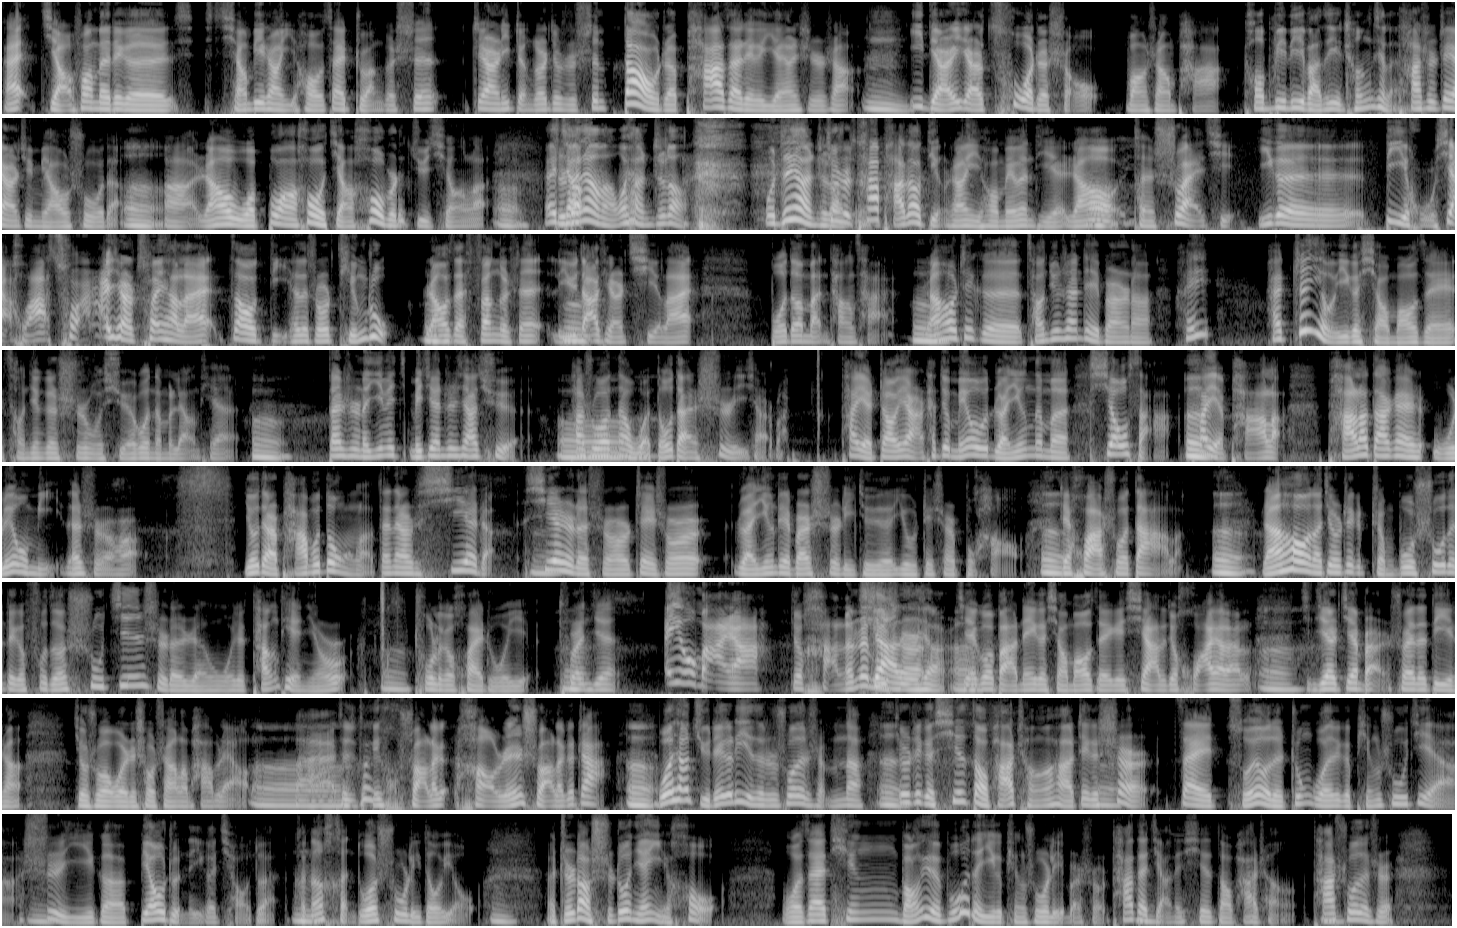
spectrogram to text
哎，脚放在这个墙壁上以后再转个身，这样你整个就是身倒着趴在这个岩石上，嗯，一点一点错着手往上爬，靠臂力把自己撑起来。他是这样去描述的嗯啊。然后我不往后讲后边的剧情了。嗯，哎，讲讲吧，我想知道，我真想知道。就是他爬到顶上以后没问题，然后很帅气，一个壁虎下滑，歘一下窜下来，到底下的时候停住，然后再翻个身，鲤鱼打挺起来，博得满堂彩。嗯然后这个藏军山这边呢，嘿，还真有一个小毛贼曾经跟师傅学过那么两天，嗯，但是呢，因为没坚持下去，哦他说：“那我斗胆试一下吧。”他也照样，他就没有阮英那么潇洒，嗯他也爬了，爬了大概五六米的时候，有点爬不动了，在那儿歇着。歇着的时候，这时候阮英这边势力就觉得，哟，这事儿不好，嗯这话说大了。嗯。然后呢，就是这个整部书的这个负责输金氏的人物，就唐铁牛，嗯。出了个坏主意，突然间，哎呦妈呀，就喊了这么一下啊结果把那个小毛贼给吓得就滑下来了。嗯。紧接着肩膀摔在地上，就说我这受伤了，爬不了了。嗯，哎，这就等于耍了个好人耍了个诈。嗯。我想举这个例子是说的是什么呢？嗯就是这个蝎子道爬城哈，这个嗯。事儿在所有的中国的这个评书界啊，嗯。是一个标准的一个桥段，可能嗯。很多书里都有。嗯。呃，直到十多年以后，我在听王月波的一个评书里边的时候，他在嗯讲这蝎子道爬城，他说的是。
